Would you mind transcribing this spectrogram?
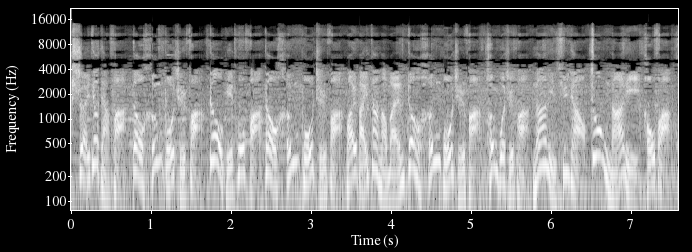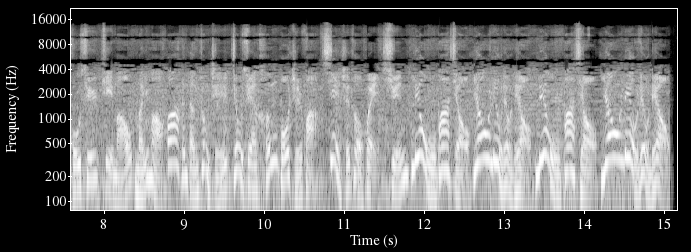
甩掉假发到恒博植发，告别脱发到恒博植发，拜拜大脑门到恒博植发，恒博植发。哪里需要种哪里，头发、胡须、体毛、眉毛、疤痕等种植就选恒博植发，限时特惠，询六五八九幺六六六六五八九幺六六六。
